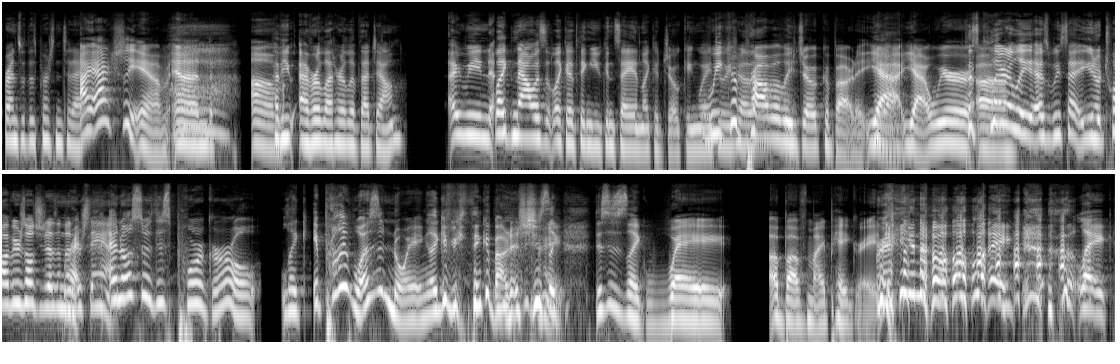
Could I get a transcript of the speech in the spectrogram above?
friends with this person today? I actually am. And, um, have you ever let her live that down? I mean, Like now, is it like a thing you can say in like a joking way? we to could probably joke about it. Yeah, yeah, we're because uh, clearly, as we said, you know, twelve years old, she doesn't right. understand. And also, this poor girl, like, it probably was annoying. Like, if you think about it, she's Right. like, "This is like way above my pay grade," you know. like, like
